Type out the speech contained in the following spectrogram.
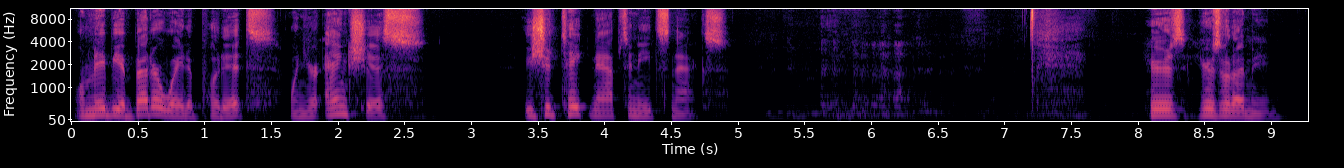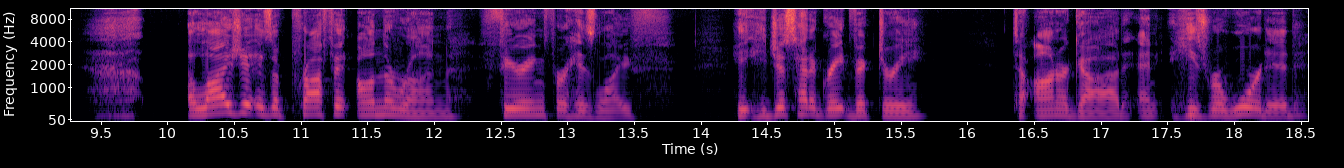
Or maybe a better way to put it, when you're anxious, you should take naps and eat snacks. Here's, here's what I mean Elijah is a prophet on the run, fearing for his life. He, he just had a great victory to honor God, and he's rewarded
